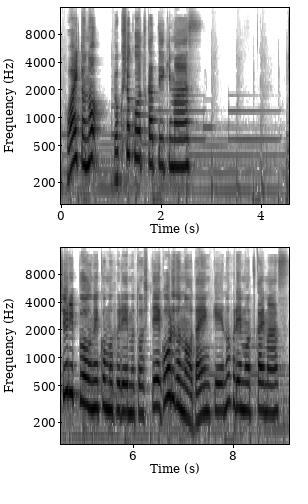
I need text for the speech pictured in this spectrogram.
ー、ホワイトの6色を使っていきます。チューリップを埋め込むフレームとしてゴールドの楕円形のフレームを使います。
